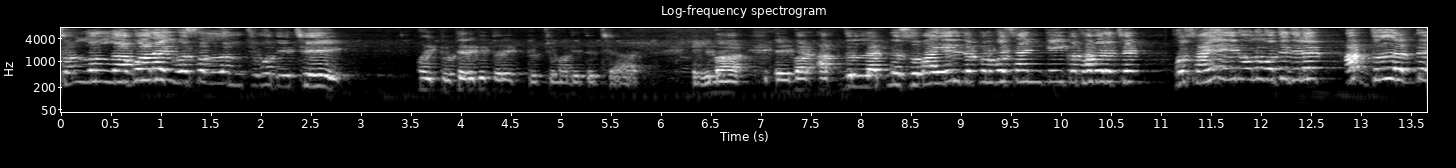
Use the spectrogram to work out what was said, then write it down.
সাল্লাল্লাহু আলাইহি ওয়াসাল্লাম দিয়েছে। ওই ভিতরে একটু চুমা দিতে চায়। আব্দুল্লাহ ইবনে যখন হোসাইনকে এই কথা বলেছে, হোসাইন অনুমতি আব্দুল্লাহ ইবনে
